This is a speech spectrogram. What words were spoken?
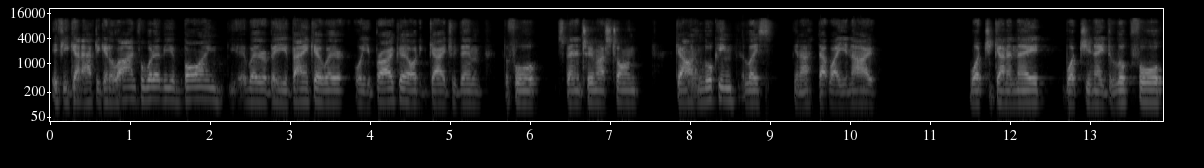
if you're going to have to get a loan for whatever you're buying, whether it be your banker, whether or your broker, I'd engage with them before spending too much time going and looking. At least, you know, that way you know what you're going to need, what you need to look for.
